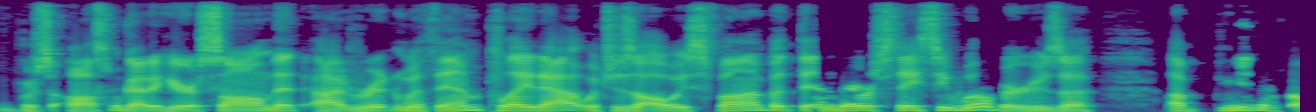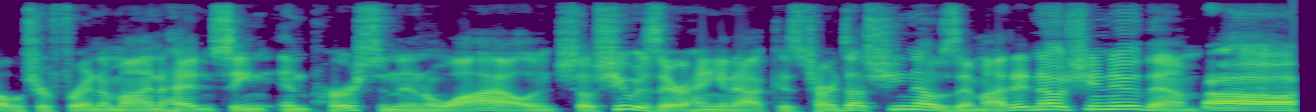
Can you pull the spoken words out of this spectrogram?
was awesome. Got to hear a song that I'd written with them played out, which is always fun. But then there was Stacy Wilbur, who's a, a music publisher friend of mine I hadn't seen in person in a while. And so she was there hanging out because turns out she knows them. I didn't know she knew them. Oh,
